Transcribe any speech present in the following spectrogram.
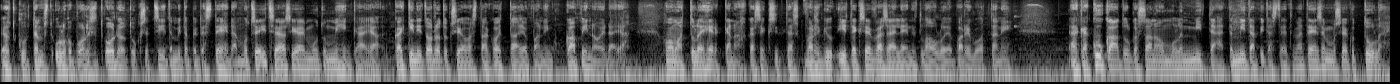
jotkut tämmöiset ulkopuoliset odotukset siitä, mitä pitäisi tehdä, mutta se itse asia ei muutu mihinkään ja kaikki niitä odotuksia vastaan koittaa jopa niin kuin kapinoida ja huomaat tulee herkkänahkaiseksi tässä, varsinkin itsekseen väsäilee nyt lauluja pari vuotta, niin älkää kukaan tulko sanoa mulle mitään, että mitä pitäisi tehdä. Mä teen semmoisia kuin tulee.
